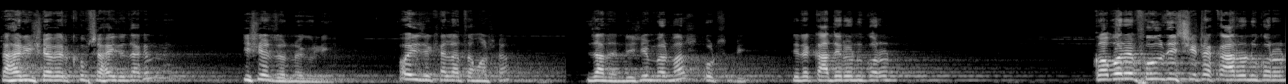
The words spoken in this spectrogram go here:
তাহার হিসাবের খুব সাহায্য দেখেন না? কিসের জন্য এগুলি? ওই যে খেলা তামাশা। জানেন, ডিসেম্বর মাস করছুটি যেটা কাদের অনুকরণ? কবরে ফুল দিচ্ছে এটা কার অনুকরণ?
